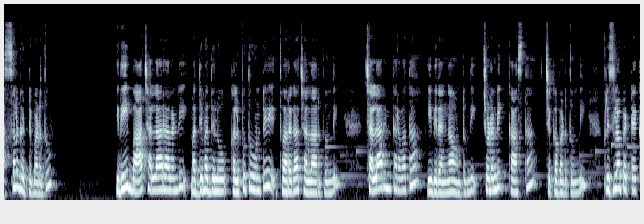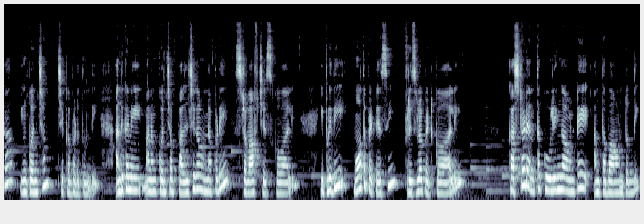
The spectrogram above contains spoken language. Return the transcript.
అస్సలు గట్టిపడదు. ఇది బాగా చల్లారాలండి. మధ్య మధ్యలో కలుపుతూ ఉంటే త్వరగా చల్లారుతుంది. చల్లారిన తర్వాత ఈ విధంగా ఉంటుంది. చూడండి కాస్త చిక్కబడుతుంది. ఫ్రిడ్జ్లో పెట్టాక ఇంకొంచెం చిక్కబడుతుంది. అందుకని మనం కొంచెం పల్చగా ఉన్నప్పుడే స్టవ్ ఆఫ్ చేసుకోవాలి. ఇప్పుడు ఇది మూత పెట్టేసి ఫ్రిడ్జ్లో పెట్టుకోవాలి. కస్టర్డ్ ఎంత కూలింగ్గా ఉంటే అంత బాగుంటుంది.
